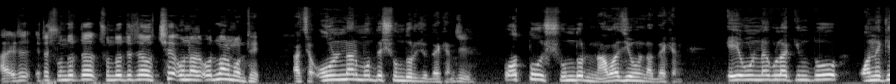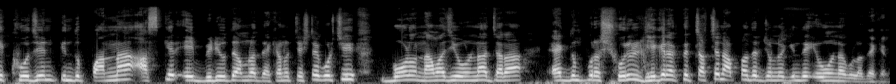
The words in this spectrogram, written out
আর এটা এটা সুন্দরটা সৌন্দর্যটা হচ্ছে ওনার ওনার মধ্যে। আচ্ছা ওড়নার মধ্যে সৌন্দর্য দেখেন। জি। কত সুন্দর নামাজি ওড়না দেখেন। এই ওড়নাগুলা কিন্তু অনেকে খোঁজেন কিন্তু পান না। আজকের এই ভিডিওতে আমরা দেখানোর চেষ্টা করছি বড় নামাজি ওড়না যারা একদম পুরো শরীর ঢেকে রাখতে চাচ্ছেন আপনাদের জন্য কিন্তু এই ওড়নাগুলো দেখেন।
